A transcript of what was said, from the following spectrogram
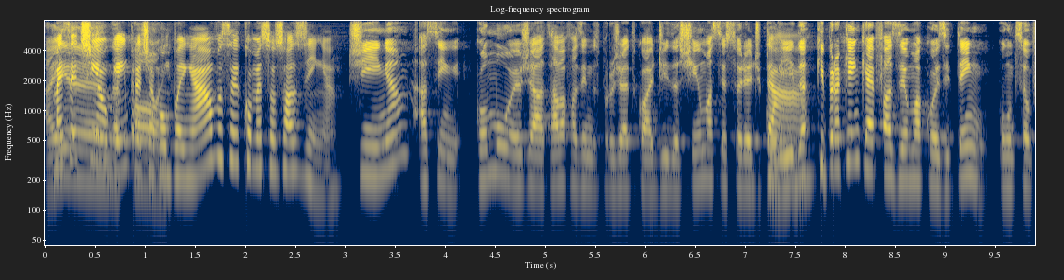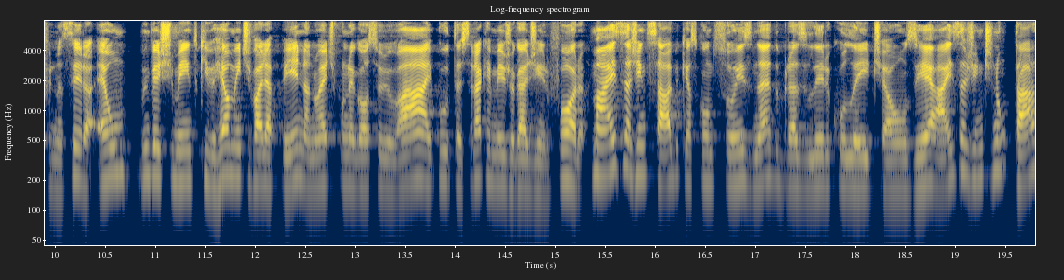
Aí Mas você tinha anda, alguém pra te acompanhar ou você começou sozinha? Tinha, assim, como eu já tava fazendo esse projeto com a Adidas, tinha uma assessoria de Tá. corrida, que pra quem quer fazer uma coisa e tem condição financeira, é um investimento que realmente vale a pena, não é tipo um negócio, ai, puta, será que é meio jogar dinheiro fora? Mas a gente sabe que as condições, né, do brasileiro com leite a 11 reais, a gente não tá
